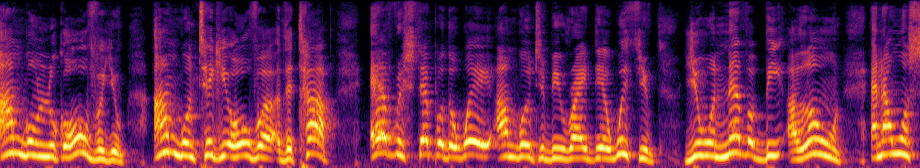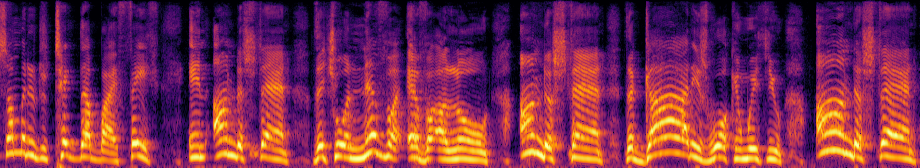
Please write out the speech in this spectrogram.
I'm going to look over you. I'm going to take you over the top. Every step of the way, I'm going to be right there with you. You will never be alone. And I want somebody to take that by faith and understand that you are never ever alone. Understand that God is walking with you. Understand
